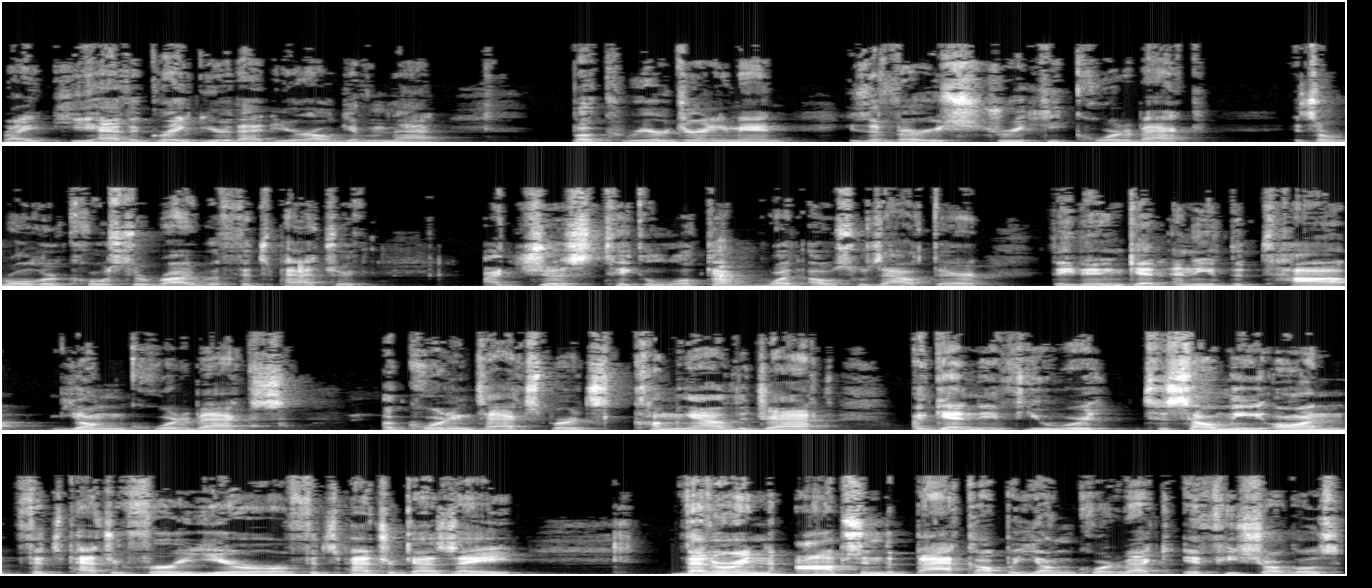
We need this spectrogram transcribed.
right? He had a great year that year, I'll give him that. But career journeyman, he's a very streaky quarterback. It's a roller coaster ride with Fitzpatrick. I just take a look at what else was out there. They didn't get any of the top young quarterbacks, according to experts, coming out of the draft. Again, if you were to sell me on Fitzpatrick for a year or Fitzpatrick as a veteran option to back up a young quarterback if he struggles,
